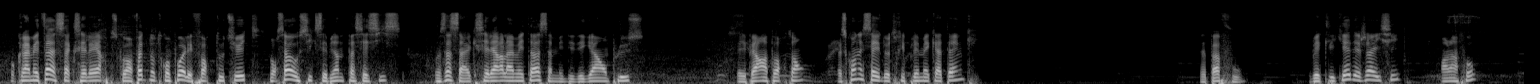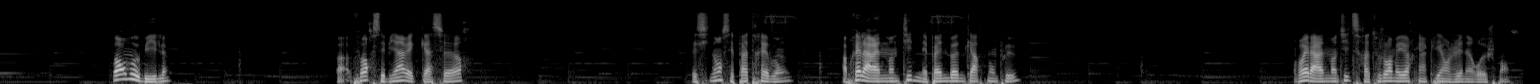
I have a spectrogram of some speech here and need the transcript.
Donc la méta s'accélère, parce qu'en fait notre compo elle est forte tout de suite. C'est pour ça aussi que c'est bien de passer 6. Comme ça, ça accélère la méta, ça met des dégâts en plus. C'est hyper important. Est-ce qu'on essaye de tripler Mecha Tank? C'est pas fou. Je vais cliquer déjà ici, en l'info. Fort mobile. Bah, fort c'est bien avec casseur. Mais sinon c'est pas très bon. Après la Reine Mantid n'est pas une bonne carte non plus. En vrai la Reine Mantid sera toujours meilleur qu'un client généreux je pense.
